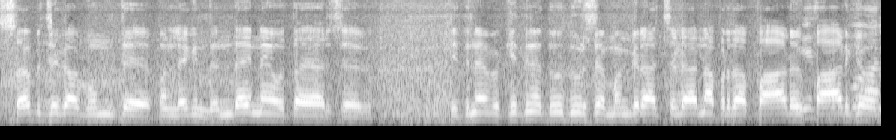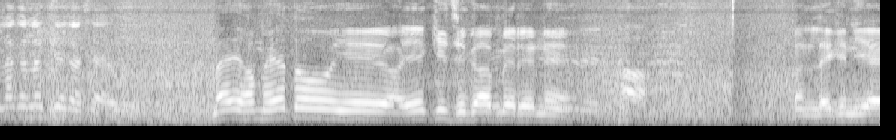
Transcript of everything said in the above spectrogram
सब जगह घूमते हैं पर लेकिन धंधा ही नहीं होता यार सर। इतने कितने दूर दूर से मंगरा चढ़ाना पड़ता पहाड़ पहाड़ के अलग अलग जगह से नहीं हम है तो ये एक ही जगह में रहने। हाँ। लेकिन ये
